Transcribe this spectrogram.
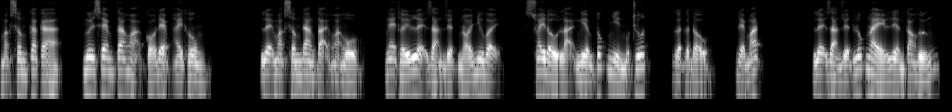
mặc sâm ca ca, ngươi xem ta họa có đẹp hay không? Lệ mặc sâm đang tại họa hồ, nghe thấy lệ giản duyệt nói như vậy xoay đầu lại nghiêm túc nhìn một chút, gật gật đầu, đẹp mắt. Lệ giản duyệt lúc này liền cao hứng,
